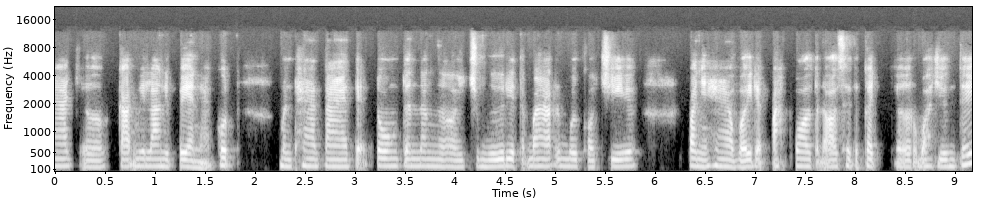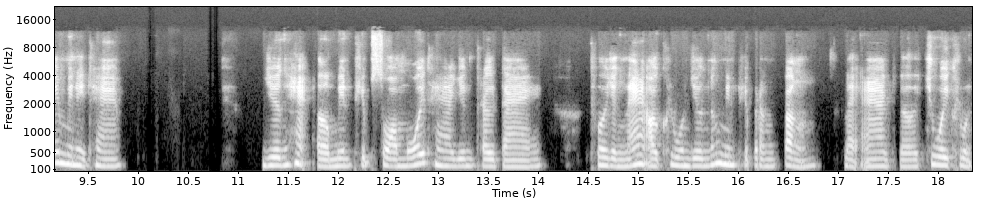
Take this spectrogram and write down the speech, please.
អាចកើតមានឡើងនាពេលអនាគតមិនថាតែតកតងទៅនឹងជំងឺរាតត្បាតឬមួយក៏ជា បញ្ហាអ្វីដែលប៉ះពាល់ទៅដល់សេដ្ឋកិច្ចរបស់យើងទេមានន័យថាយើងហាក់មានភាពស្មមួយថាយើងត្រូវតែធ្វើយ៉ាងណាឲ្យខ្លួនយើងនឹងមានភាពរឹងប៉ឹងដែលអាចជួយខ្លួន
